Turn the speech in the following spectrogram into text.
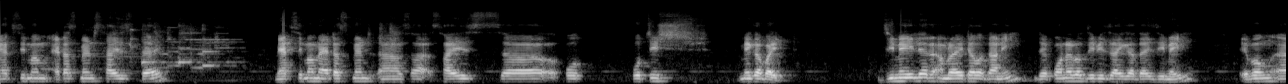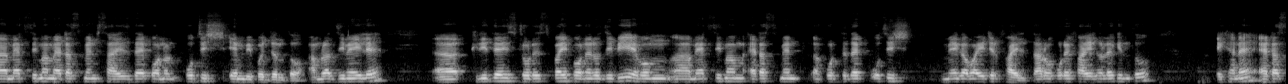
ম্যাক্সিমাম অ্যাটাচমেন্ট সাইজ দেয় ম্যাক্সিমাম অ্যাটাচমেন্ট সাইজ পঁচিশ মেগাবাইট জিমেইলের আমরা এটাও জানি যে পনেরো জিবি জায়গা দেয় জিমেইল এবং ম্যাক্সিমাম অ্যাটাচমেন্ট সাইজ দেয় পনেরো, পঁচিশ এমবি পর্যন্ত। আমরা জিমেইলে ফ্রিতে স্টোরেজ পাই পনেরো জিবি এবং ম্যাক্সিমাম অ্যাটাচমেন্ট করতে দেয় পঁচিশ মেগাবাইটের ফাইল তার উপরে ফাইল হলে কিন্তু এখানে অ্যাটাচ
